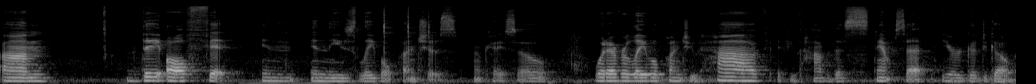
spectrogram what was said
Um, they all fit in, in these label punches. Okay, so whatever label punch you have, if you have this stamp set, you're good to go.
